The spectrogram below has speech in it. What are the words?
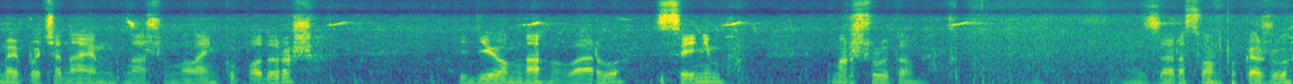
Ми починаємо нашу маленьку подорож. Підйом на Говерлу синім маршрутом. Зараз вам покажу.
